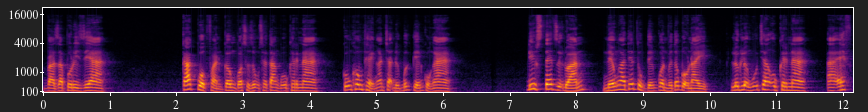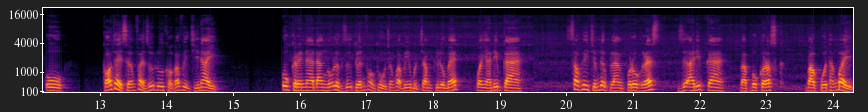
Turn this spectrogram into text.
và Zaporizhia. Các cuộc phản công có sử dụng xe tăng của Ukraine cũng không thể ngăn chặn được bước tiến của Nga. Deep State dự đoán nếu Nga tiếp tục tiến quân với tốc độ này, lực lượng vũ trang Ukraine AFU có thể sớm phải rút lui khỏi các vị trí này. Ukraine đang nỗ lực giữ tuyến phòng thủ trong phạm vi 100 km quanh Adivka. Sau khi chiếm được làng Progress giữa Adivka và Pokrovsk vào cuối tháng 7,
